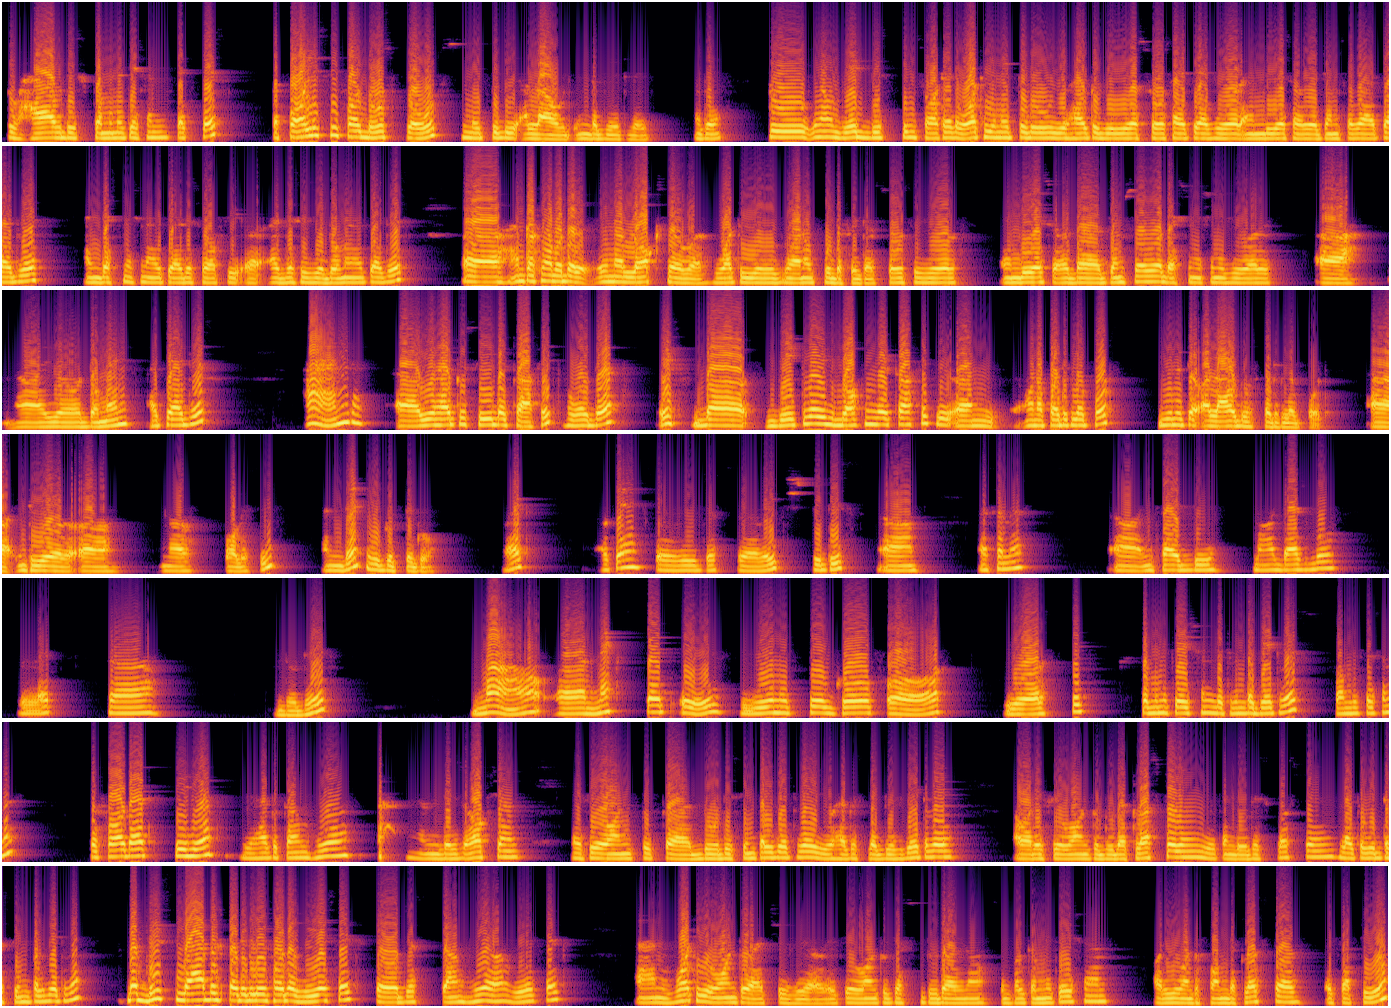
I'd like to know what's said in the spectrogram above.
to have this communication take place the policy for those ports need to be allowed in the gateways okay to you know get this thing sorted what you need to do you have to give your source IP as your MDS or your jump server IP address and destination IP address of uh, address is your domain IP address. Uh, I'm talking about the in a lock server what you want to put the filter. Source is your MDS or the jump server destination is your uh, uh, your domain IP address. And uh, you have to see the traffic over there if the gateway is blocking the traffic um, on a particular port you need to allow those particular port uh, into your uh, uh, policy and then you're good to go right? Okay so we just uh, reach to this SMS uh, uh, inside the smart dashboard. Let's do this. Now next step is you need to go for your SIC communication between the gateways from this SMS. So for that, see here, you have to come here, and there is option. If you want to uh, do the simple gateway you have to select this gateway. Or if you want to do the clustering you can do this clustering like with the simple gateway. But this lab is particularly for the VSX so just come here VSX and what you want to achieve here? If you want to just do the you know simple communication or you want to form the cluster it's up to you.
